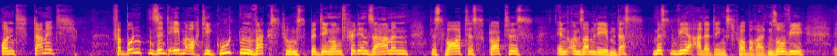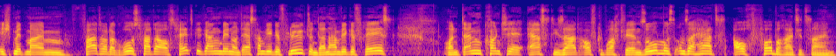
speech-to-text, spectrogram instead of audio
Und damit verbunden sind eben auch die guten Wachstumsbedingungen für den Samen des Wortes Gottes in unserem Leben. Das müssen wir allerdings vorbereiten. So wie ich mit meinem Vater oder Großvater aufs Feld gegangen bin und erst haben wir gepflügt und dann haben wir gefräst und dann konnte erst die Saat aufgebracht werden. So muss unser Herz auch vorbereitet sein.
